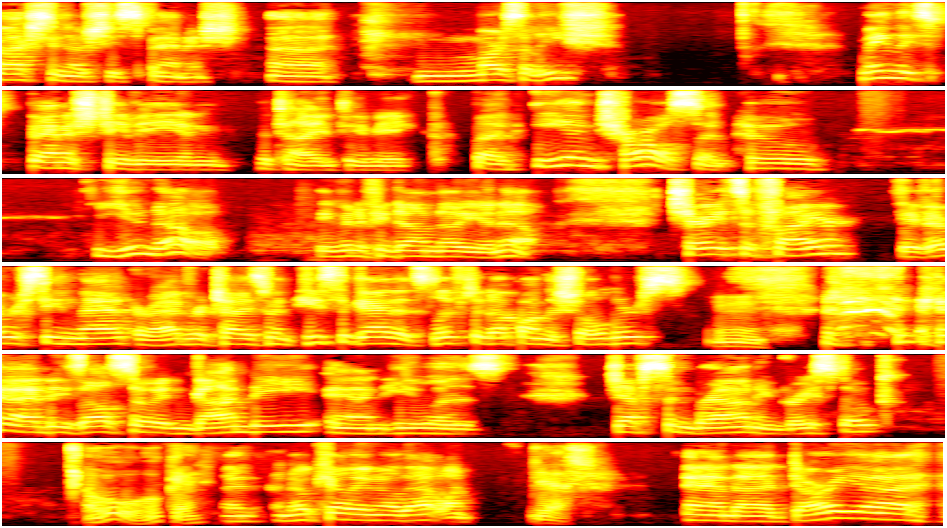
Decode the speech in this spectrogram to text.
Oh, actually, no, she's Spanish. Uh, Marsillach, mainly Spanish TV and Italian TV. But Ian Charleson, who you know, even if you don't know, you know. Chariots of Fire, if you've ever seen that or advertisement, he's the guy that's lifted up on the shoulders. and he's also in Gandhi, and he was Jefferson Brown in Greystoke. Oh, okay. I, I know Kelly, you know that one Yes. And uh, Daria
